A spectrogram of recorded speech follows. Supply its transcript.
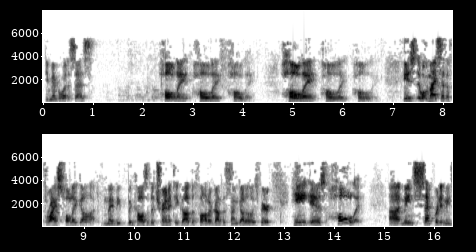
Do you remember what it says? Holy, holy, holy. Holy, holy, holy. He's what we might say the thrice holy God. Maybe because of the Trinity God the Father, God the Son, God the Holy Spirit. He is holy. Uh, it means separate, it means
